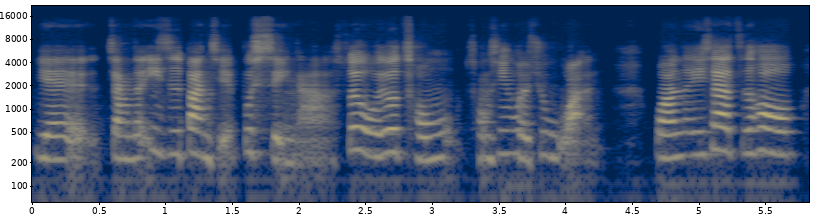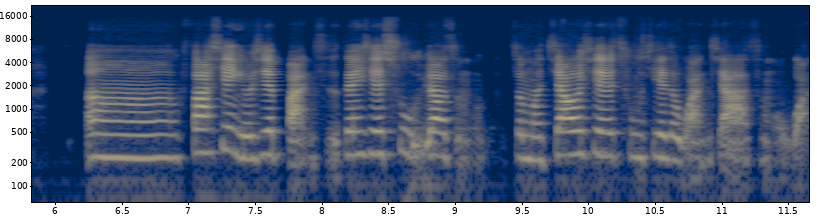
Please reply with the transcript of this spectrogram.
也讲的一知半解，不行啊，所以我又重重新回去玩，玩了一下之后，嗯、呃，发现有一些板子跟一些术语要怎么怎么教一些初阶的玩家怎么玩，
